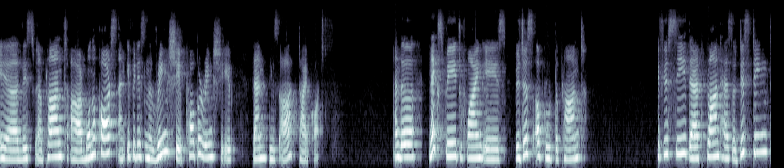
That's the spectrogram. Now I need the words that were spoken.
uh, this uh, plant are monocots and if it is in a ring shape proper ring shape then these are dicots and the next way to find is you just uproot the plant. If you see that plant has a distinct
